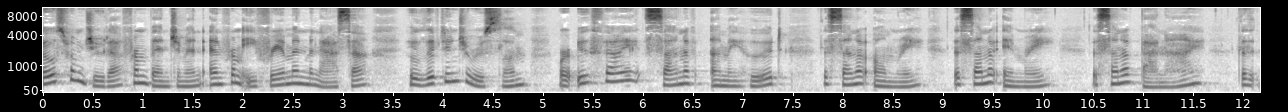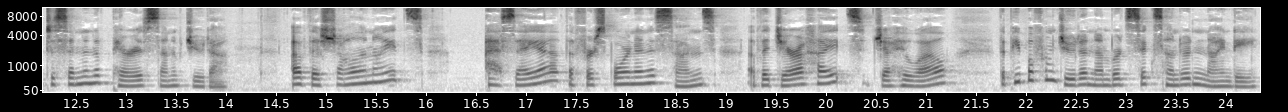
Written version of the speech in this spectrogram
Those from Judah, from Benjamin, and from Ephraim and Manasseh, who lived in Jerusalem, were Uthai, son of Ammihud, the son of Omri, the son of Imri, the son of Bani, the descendant of Perez, son of Judah. Of the Shilonites, Asaiah, the firstborn, and his sons. Of the Jerahites, Jeuel. The people from Judah numbered six hundred and ninety.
